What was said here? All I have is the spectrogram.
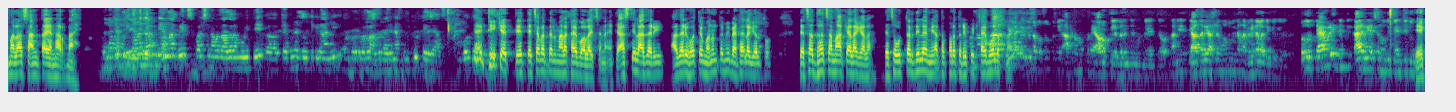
मला सांगता येणार नाही. धनंजय धनंजय मुंडे यांना बेट्स पालसी नावाच्या आजारामुळे ते अं, कॅबिनेट बैठकीला आणि विधानपरिषदेला हजर राहिले नाही. असं ट्विट केलेले आज. बोलतोय. नाही ठीक आहे. ते त्याच्याबद्दल मला काय बोलायचं नाही. ते असतील आजारी. आजारी होते म्हणून तर मी भेटायला गेलतो. त्याचा धचा मा केला गेला. त्याचं उत्तर दिलंय मी. आता परत रिपीट काय बोलत नाही. गेल्या काही दिवसापासून तुम्ही आक्रमकपणे आरोप केले धनंजय मुंडे यांच्यावर. आणि ते आजारी असल्यामुळे तुम्ही त्यांना भेटायला देखील काय रिॲक्शन होती त्यांची? एक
